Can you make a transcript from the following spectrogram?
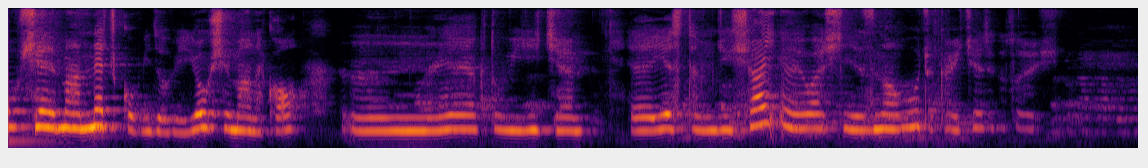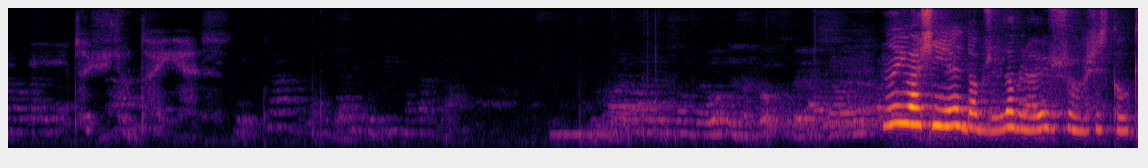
Yo, siemaneczko widzowie, yo, siemanko. Ym, ja jak tu widzicie, e, jestem dzisiaj e, właśnie znowu, czekajcie, tylko coś, coś tutaj jest. No i właśnie, dobrze, dobra, już wszystko ok.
